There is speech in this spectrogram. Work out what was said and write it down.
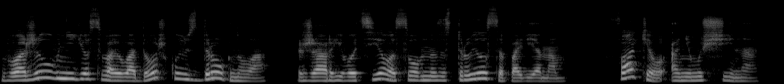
Вложил в нее свою ладошку и вздрогнула. Жар его тела словно заструился по венам. Факел, а не мужчина.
